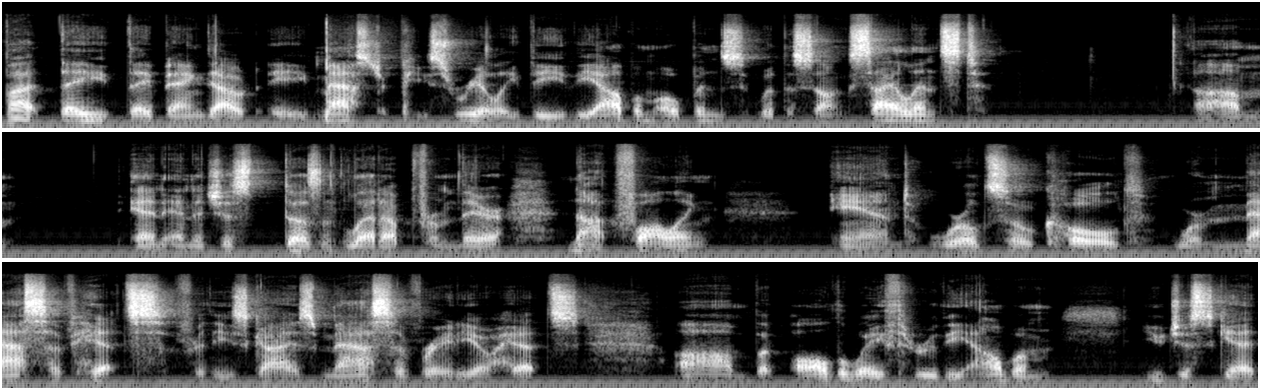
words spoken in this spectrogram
but they they banged out a masterpiece. Really, the the album opens with the song "Silenced," um, and and it just doesn't let up from there. Not falling and World So Cold were massive hits for these guys, massive radio hits. Um, but all the way through the album, you just get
